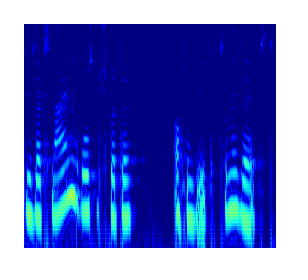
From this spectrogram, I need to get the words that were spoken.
dieser kleinen, großen Schritte auf dem Weg zu mir selbst.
